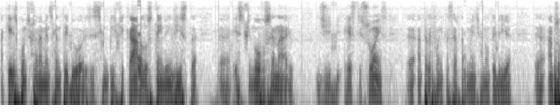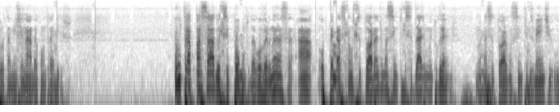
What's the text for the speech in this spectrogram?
aqueles condicionamentos anteriores e simplificá-los tendo em vista eh, este novo cenário de restrições, eh, a Telefônica certamente não teria eh, absolutamente nada contra isso. Ultrapassado esse ponto da governança, a operação se torna de uma simplicidade muito grande não é, se torna simplesmente o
